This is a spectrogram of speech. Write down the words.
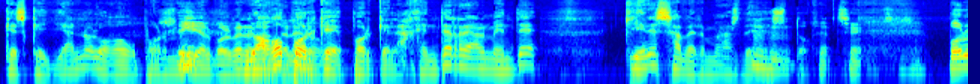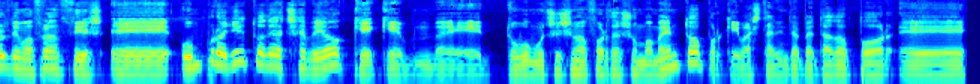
que es que ya no lo hago por Sí, mí, el volver lo hago porque porque la gente realmente quieres saber más de esto. Sí, sí, sí. Por último, Francis, eh, un proyecto de HBO que, que, eh, tuvo muchísima fuerza en su momento, porque iba a estar interpretado por eh,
